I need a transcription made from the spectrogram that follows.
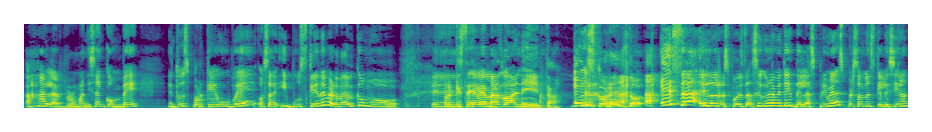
ajá, la romanizan con B. Entonces, ¿por qué V? O sea, y busqué de verdad como... Porque se ve este, más bonita. Es correcto. Esa es la respuesta. Seguramente de las primeras personas que lo hicieron,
